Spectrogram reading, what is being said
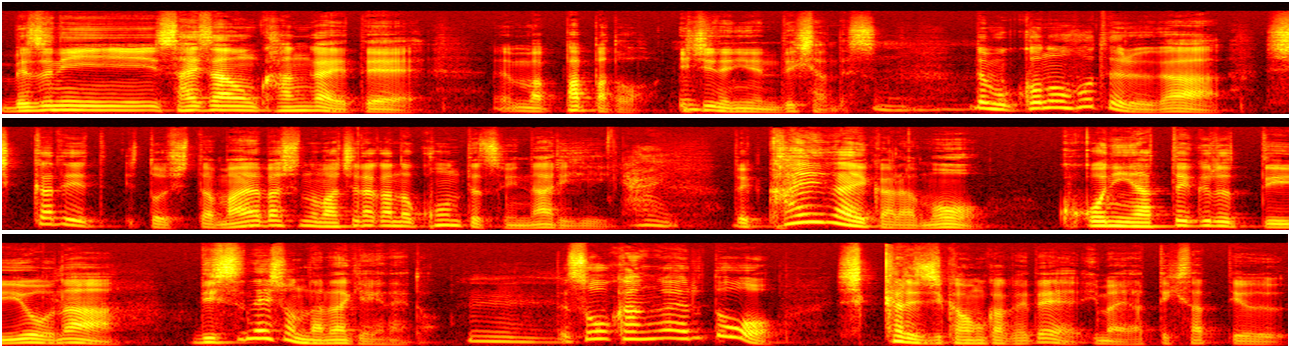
別に採算を考えて、まあ、パッパと1年2年できちゃうんです、うん、でもこのホテルがしっかりとした前橋の街中のコンテンツになり、はい、で海外からもここにやってくるっていうようなディスネーションにならなきゃいけないと。でそう考えるとしっかり時間をかけて今やってきたっていう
